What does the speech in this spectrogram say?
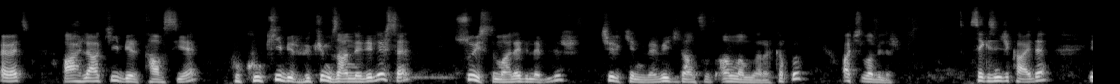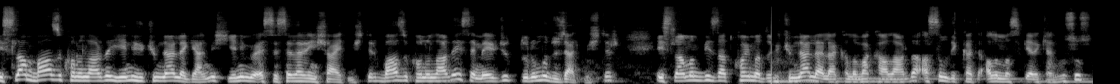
Evet, ahlaki bir tavsiye, hukuki bir hüküm zannedilirse suistimal edilebilir, çirkin ve vicdansız anlamlara kapı açılabilir. 8. kaide İslam bazı konularda yeni hükümlerle gelmiş, yeni müesseseler inşa etmiştir. Bazı konularda ise mevcut durumu düzeltmiştir. İslam'ın bizzat koymadığı hükümlerle alakalı vakalarda asıl dikkate alınması gereken husus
